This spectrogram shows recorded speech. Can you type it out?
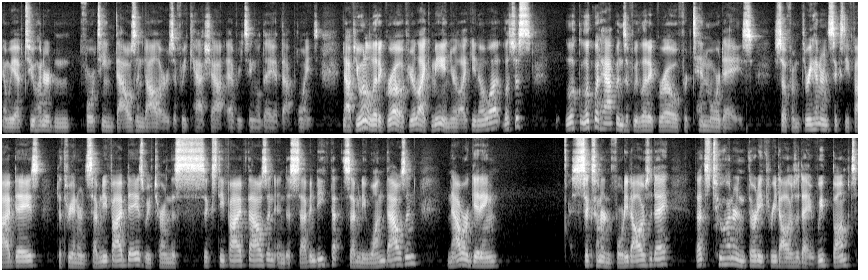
and we have $214,000 if we cash out every single day at that point. Now, if you want to let it grow, if you're like me and you're like, you know what, let's just look look what happens if we let it grow for 10 more days. So from 365 days to 375 days, we've turned this 65,000 into 70 71,000. Now we're getting $640 a day, that's $233 a day. We've bumped,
